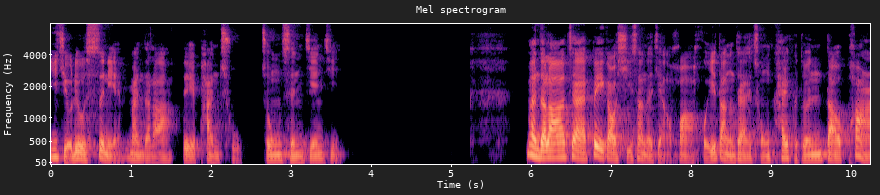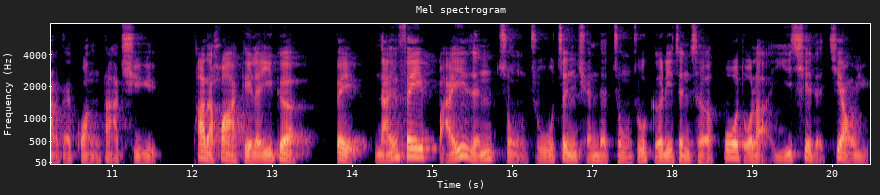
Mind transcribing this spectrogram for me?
一九六四年，曼德拉被判处终身监禁。曼德拉在被告席上的讲话回荡在从开普敦到帕尔的广大区域。他的话给了一个被南非白人种族政权的种族隔离政策剥夺了一切的教育、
